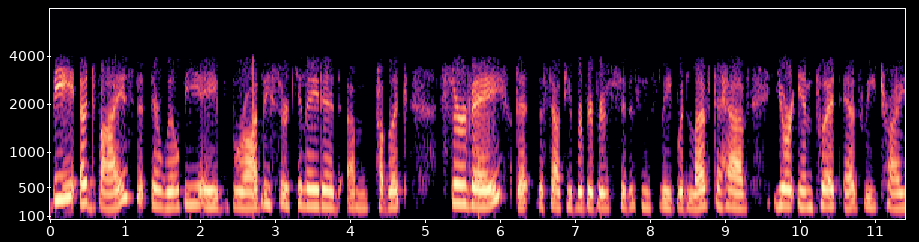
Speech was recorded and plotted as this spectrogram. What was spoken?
be advised that there will be a broadly circulated um, public survey that the South Yuba River Citizens League would love to have your input as we try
